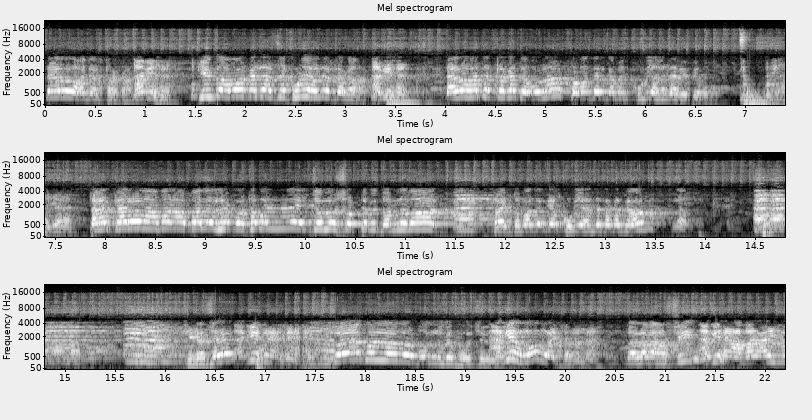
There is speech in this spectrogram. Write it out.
তেরো হাজার টাকা। হ্যাঁ, কিন্তু আমার কাছে আছে কুড়ি হাজার টাকা। হ্যাঁ। তেরো হাজার টাকা দেবো না তোমাদেরকে আমি কুড়ি হাজারই দেবো। তার কারণ আমার আব্বাদের সাথে কথা বললে এর জন্য সত্যি ধন্যবাদ। তাই তোমাদেরকে কুড়ি হাজার টাকা দিলাম। না। ঠিক আছে? আগে হ্যাঁ, হ্যাঁ, হ্যাঁ। দয়া করলে আমার বন্ধুকে পৌঁছে। আগে ও বলছে না। তাহলে আমি আসি। আগে হ্যাঁ আবার আসব।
